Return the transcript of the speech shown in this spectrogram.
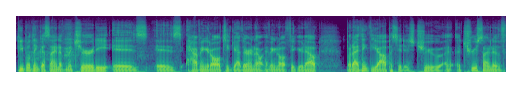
People think a sign of maturity is is having it all together and having it all figured out. But i think the opposite is true. A, a true sign of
